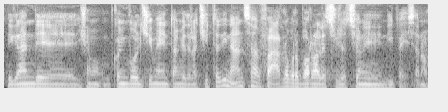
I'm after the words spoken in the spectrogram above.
di grande diciamo, coinvolgimento anche della cittadinanza, farlo, proporre alle associazioni di Pesaro.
